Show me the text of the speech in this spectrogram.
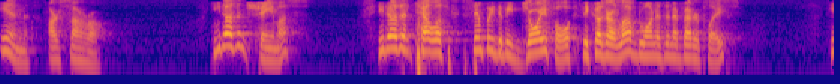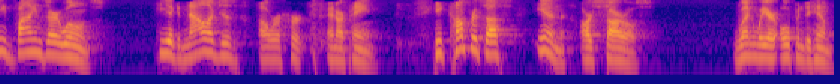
in our sorrow. He doesn't shame us. He doesn't tell us simply to be joyful because our loved one is in a better place. He binds our wounds. He acknowledges our hurt and our pain. He comforts us in our sorrows when we are open to Him.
